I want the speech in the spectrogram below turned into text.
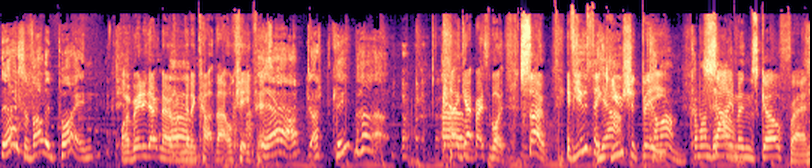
yeah, it's a valid point. I really don't know if I'm going to cut that or keep it. Yeah, I'd, I'd keep that. I get back to the point? So, if you think Yeah, you should be come on, come on down. Simon's girlfriend,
